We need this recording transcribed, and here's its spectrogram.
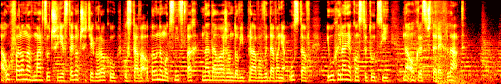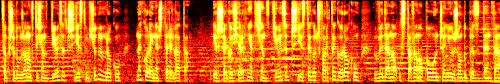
a uchwalona w marcu 1933 roku ustawa o pełnomocnictwach nadała rządowi prawo wydawania ustaw i uchylania konstytucji na okres czterech lat, co przedłużono w 1937 roku na kolejne 4 lata. 1 sierpnia 1934 roku wydano ustawę o połączeniu rządu prezydenta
